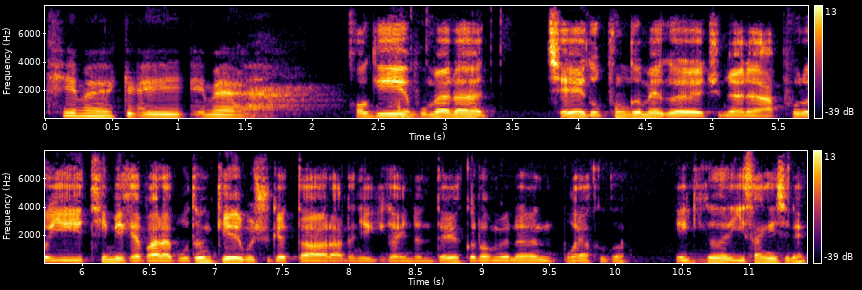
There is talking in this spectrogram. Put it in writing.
팀의 게임에 거기 음. 보면은 제일 높은 금액을 주면은 앞으로 이 팀이 개발할 모든 게임을 주겠다라는 얘기가 있는데 그러면은 뭐야 그거? 얘기가 이상해지네?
